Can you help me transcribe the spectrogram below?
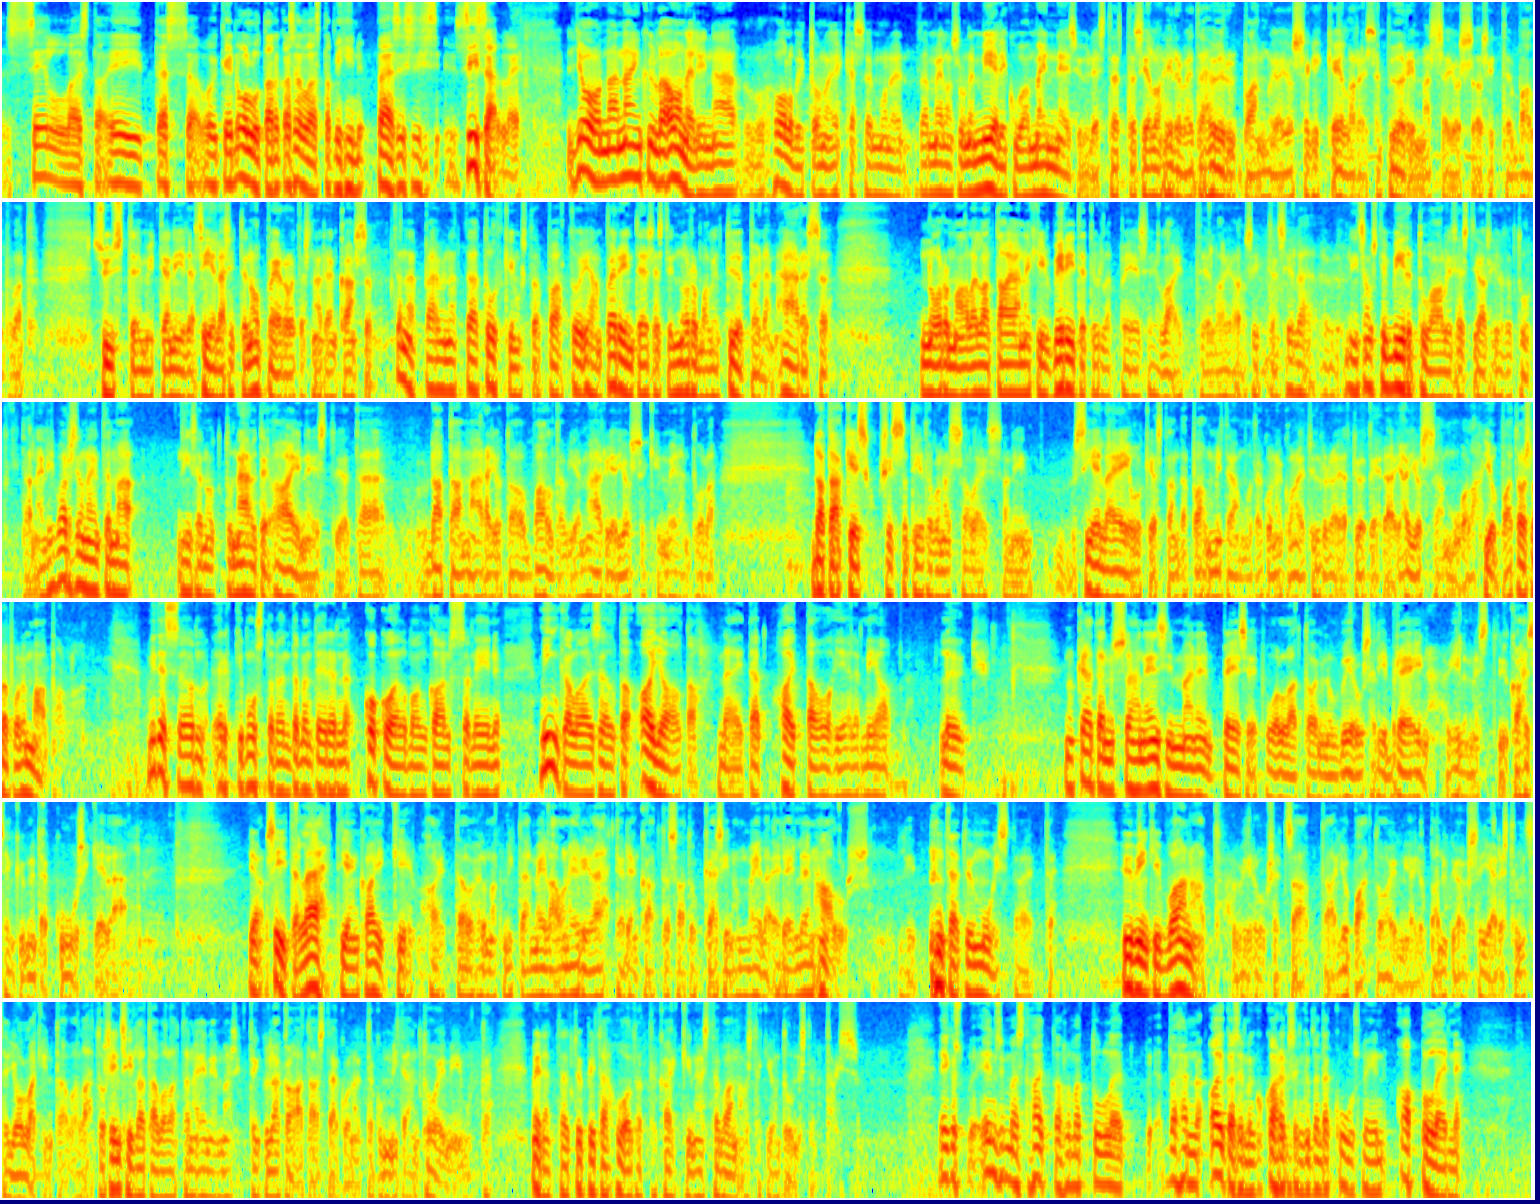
sellaista ei tässä oikein ollut, ainakaan sellaista, mihin pääsisi sisälle. Joo, näin kyllä on. Eli nämä holvit on ehkä semmoinen, tai meillä on semmoinen mielikuva menneisyydestä, että siellä on hirveitä höyrypannuja jossakin kellareissa pyörimässä, jossa on sitten valtavat systeemit ja niitä siellä sitten operoitaisiin näiden kanssa. Tänä päivänä tämä tutkimus tapahtuu ihan perinteisesti normaalin työpöydän ääressä normaalilla tai ainakin viritetyllä PC-laitteella ja sitten siellä niin sanotusti virtuaalisesti asioita tutkitaan. Eli varsinainen tämä niin sanottu näyteaineisto ja tämä datamäärä, jota on valtavia määriä jossakin meidän tuolla datakeskuksissa, tietokonesaleissa, niin siellä ei oikeastaan tapahdu mitään muuta kuin ne koneet hyrrää ja työ tehdään ihan jossain muualla, jopa toisella puolella maapalloa. Miten se on, Erkki Mustonen, tämän teidän kokoelman kanssa, niin minkälaiselta ajalta näitä haittaohjelmia löytyy? No käytännössähän ensimmäinen PC-puolella toiminut virus, eli Brain, ilmestyy 86 keväällä. Ja siitä lähtien kaikki haittaohjelmat, mitä meillä on eri lähteiden kautta saatu käsin, on meillä edelleen hallussa. Eli täytyy muistaa, että hyvinkin vanhat virukset saattaa jopa toimia jopa nykyaikaisessa järjestelmässä jollakin tavalla. Tosin sillä tavalla, että ne enemmän sitten kyllä kaataa sitä konetta kuin mitään toimii, mutta meidän täytyy pitää huolta, että kaikki näistä vanhoistakin on tunnistettavissa. Eikö ensimmäiset haittaohjelmat tulleet vähän aikaisemmin kuin 86, niin Applen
